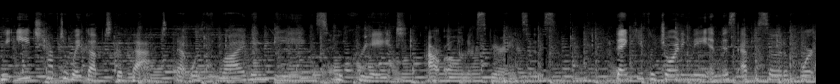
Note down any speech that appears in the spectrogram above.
we each have to wake up to the fact that we're thriving beings who create our own experiences. Thank you for joining me in this episode of Work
